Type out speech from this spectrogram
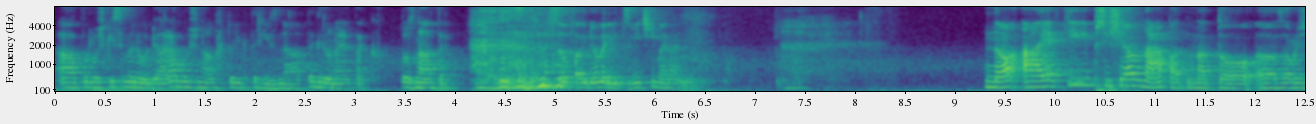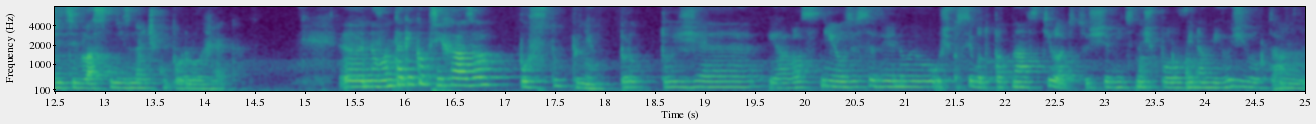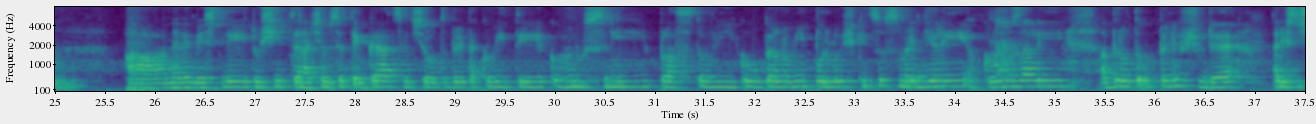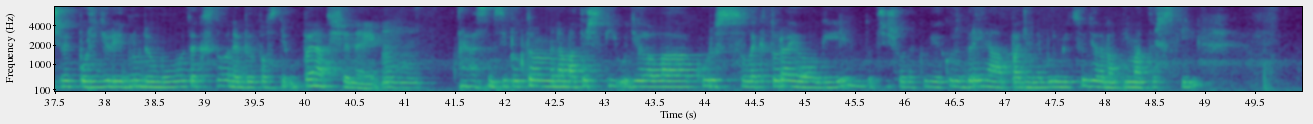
A podložky se jmenují Dara, možná už to někteří znáte, kdo ne, tak to znáte. Jsou fakt dobrý, cvičíme na ní. No a jak ti přišel nápad na to uh, založit si vlastní značku podložek? Eh, No on tak jako přicházel postupně, protože já vlastně Joze se věnuju už asi od 15 let, což je víc než polovina mého života. Hmm. A nevím, jestli tušíte, na čem se tenkrát cvičilo, to byly takový ty jako hnusný, plastový, koupelnový podložky, co smrděly a klouzaly a bylo to úplně všude. A když si člověk pořídil jednu domů, tak z toho nebyl vlastně úplně nadšený. Mhm. Já jsem si potom na mateřský udělala kurz lektora jogy. To přišlo takový jako dobrý nápad, že nebudu mít co dělat na té mateřský.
